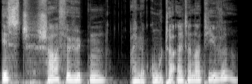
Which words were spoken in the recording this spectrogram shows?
Ist Schafe hüten eine gute Alternative?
